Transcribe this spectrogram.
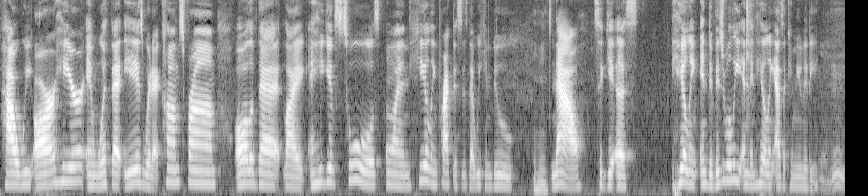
how we are here and what that is where that comes from all of that like and he gives tools on healing practices that we can do mm-hmm. now to get us healing individually and then healing as a community. Mm.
